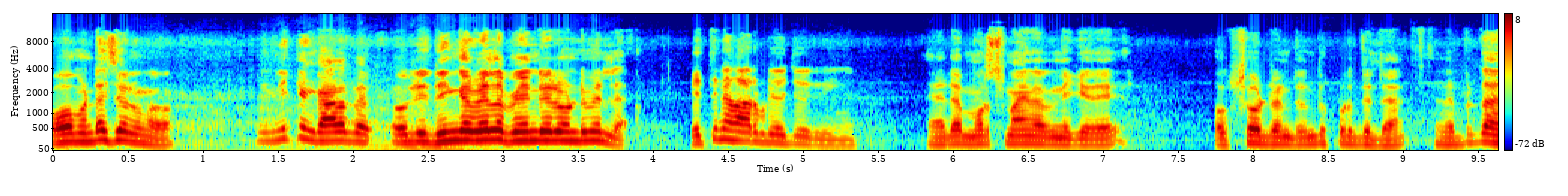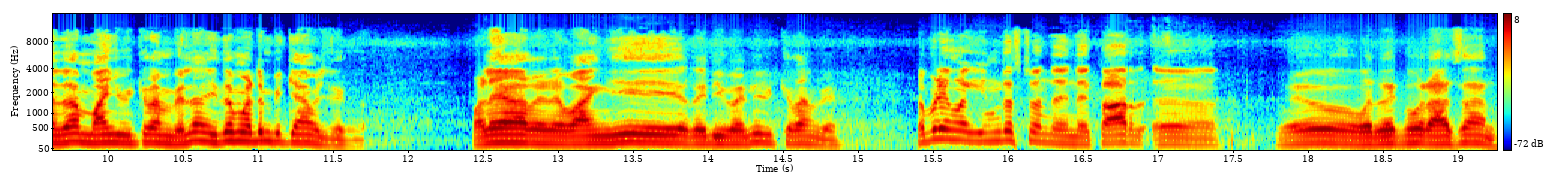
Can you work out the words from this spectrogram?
போகமாட்டா சொல்லுங்க. நிற்கும் காலத்தை. ஒரு திங்க வேலை பெயிண்ட் வேலை ஒன்றுமே இல்லை. எத்தனை கார் இப்படி வச்சிருக்கீங்க என்கிட்ட முரசு மைனர் நிற்கிது ஒர்க் ஷோட் இருந்து கொடுத்துட்டேன். எப்படி தான் இதான் வாங்கி விற்கிறான் வேலை. இதை மட்டும் விற்காம வச்சுருக்கேன் பழைய காரை வாங்கி ரெடி பண்ணி விற்கிறான் வேலை. எப்படி உங்களுக்கு இன்ட்ரெஸ்ட் வந்த இந்த கார் ஒருக்கு ஒரு ஆசான்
